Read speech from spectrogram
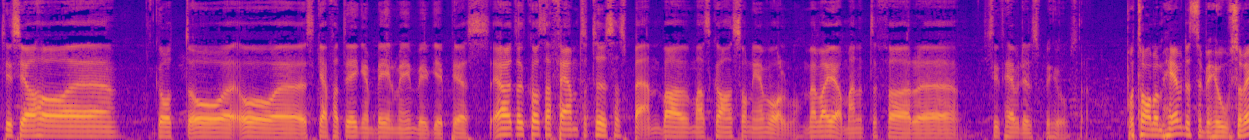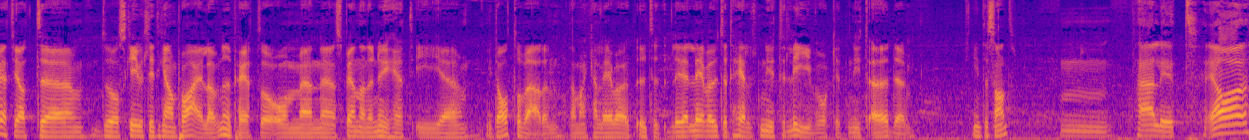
Tills jag har eh, gått och, och eh, skaffat egen bil med inbyggd GPS. Jag har hört att det kostar 15 000 spänn bara om man ska ha en sån i en Volvo. Men vad gör man inte för eh, sitt hävdelsbehov? Sådär. På tal om hävdelsebehov så vet jag att eh, du har skrivit lite grann på iLove nu Peter om en eh, spännande nyhet i, eh, i datorvärlden. Där man kan leva ut, ett, leva ut ett helt nytt liv och ett nytt öde. Intressant? Mm, härligt. Ja,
